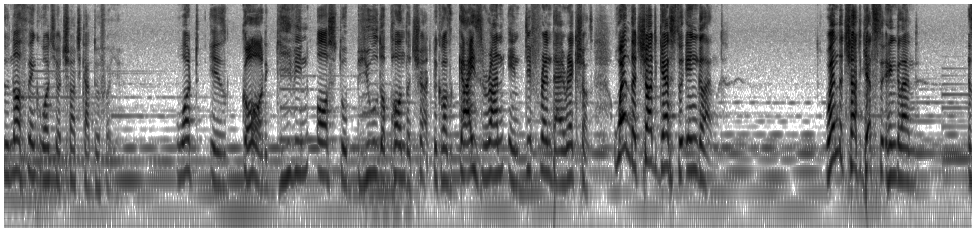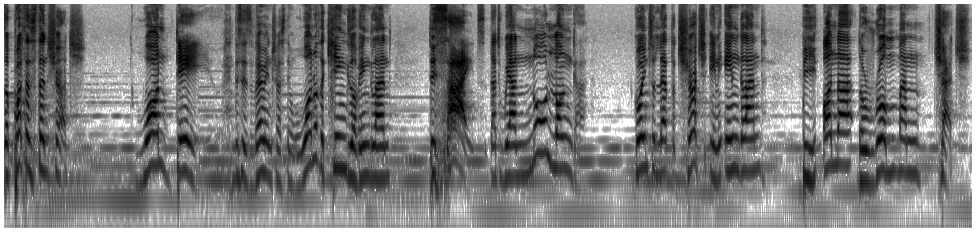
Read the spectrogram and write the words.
do not think what your church can do for you. What is God giving us to build upon the church? Because guys run in different directions. When the church gets to England, when the church gets to England, it's a Protestant church. One day, this is very interesting, one of the kings of England decides that we are no longer going to let the church in England be under the Roman church.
